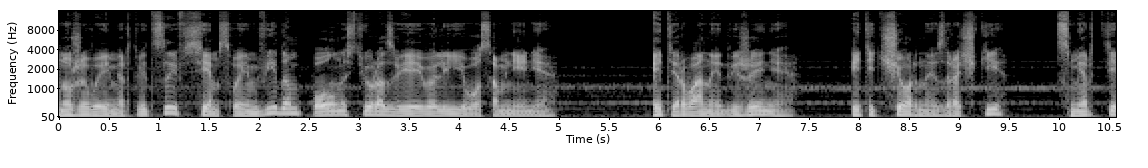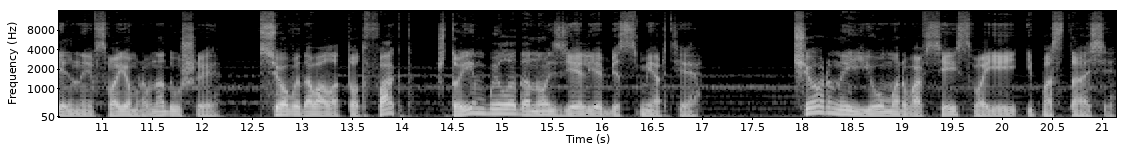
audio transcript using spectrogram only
но живые мертвецы всем своим видом полностью развеивали его сомнения. Эти рваные движения, эти черные зрачки, смертельные в своем равнодушии, все выдавало тот факт, что им было дано зелье бессмертия. Черный юмор во всей своей ипостаси.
